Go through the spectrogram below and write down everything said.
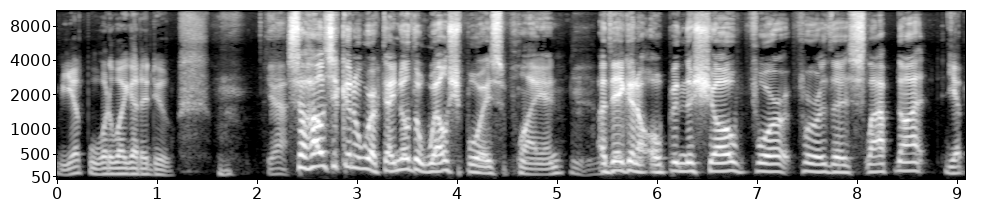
"Yep, what do I got to do?" Yeah. So how's it going to work? I know the Welsh boys are playing. Mm-hmm. Are they going to open the show for for the Slapknot? Yep.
